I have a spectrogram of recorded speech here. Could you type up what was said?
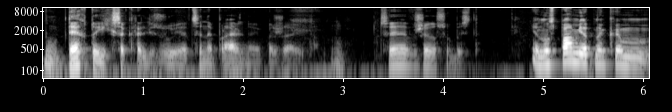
Ну, дехто їх сакралізує, це неправильно, я вважаю. Ну, це вже особисте. Ні, ну з пам'ятником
